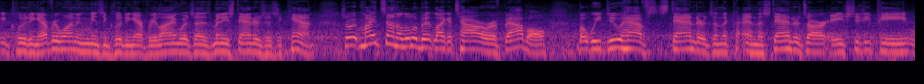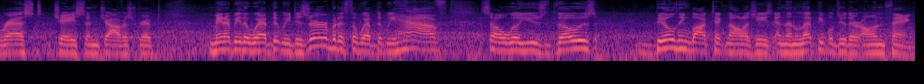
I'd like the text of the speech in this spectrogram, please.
including everyone, it means including every language and as many standards as you can. So it might sound a little bit like a Tower of Babel, but we do have standards and the, and the standards are HTTP, REST, JSON, JavaScript. It may not be the web that we deserve, but it's the web that we have, so we'll use those building block technologies and then let people do their own thing.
